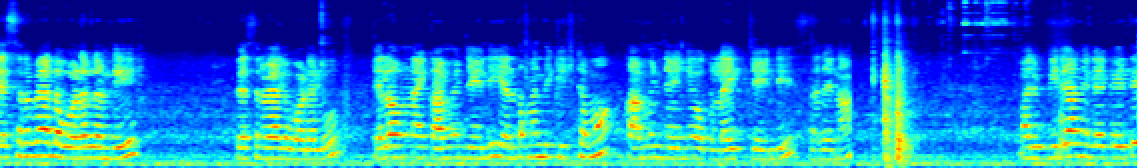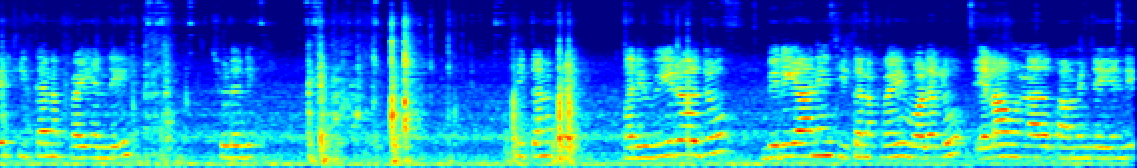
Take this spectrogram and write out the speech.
పెసరవేల వడలండి పెసరవేల వడలు ఎలా ఉన్నాయి కామెంట్ చేయండి. ఎంతమందికి ఇష్టమో కామెంట్ చేయండి. ఒక లైక్ చేయండి. సరేనా? మరి బిర్యానీ లేకైతే చికెన్ ఫ్రై అండి. చూడండి. Chicken fry. మరి ఈరోజు బిర్యానీ చికెన్ ఫ్రై వడలు ఎలా ఉన్నారో కామెంట్ చేయండి.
